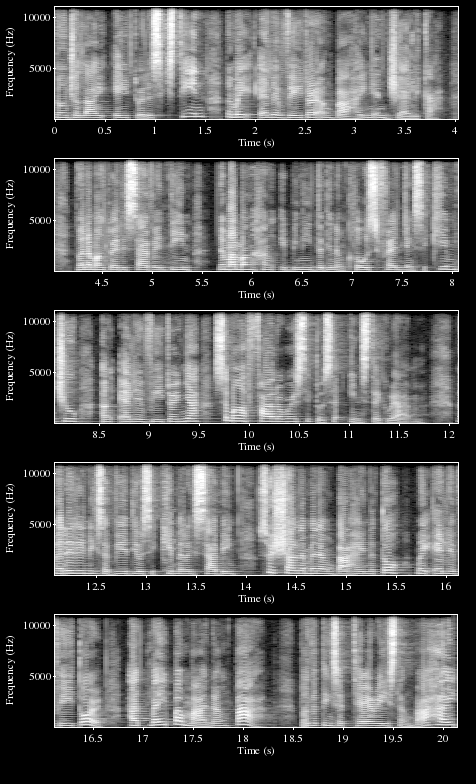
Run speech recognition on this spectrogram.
noong July 8, 2016 na may elevator ang bahay ni Angelica. Noong namang 2017, namamanghang ibinida din ng close friend niyang si Kim Chu ang elevator niya sa mga followers nito sa Instagram. Maririnig sa video si Kim na nagsabing, social naman ang bahay na to, may elevator at may pamanang pa. Pagdating sa terrace ng bahay,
